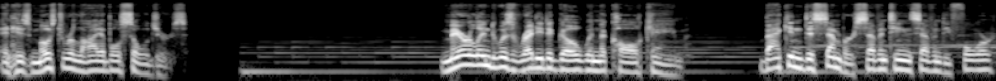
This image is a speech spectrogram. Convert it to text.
and his most reliable soldiers. Maryland was ready to go when the call came. Back in December 1774,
